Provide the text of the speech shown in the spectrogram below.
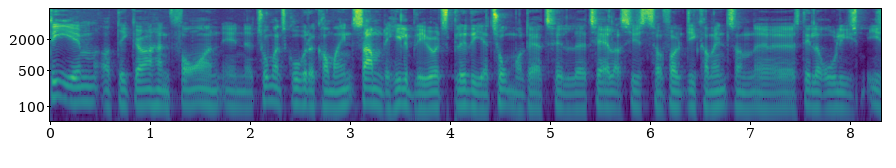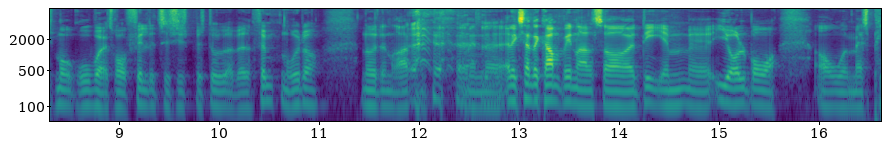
DM, og det gør han foran en øh, tomandsgruppe, der kommer ind sammen. Det hele blev jo et splittet i atomer der til, øh, til allersidst, så folk de kom ind sådan øh, stille og roligt i, i små grupper. Jeg tror, feltet til sidst bestod af hvad, 15 rytter, noget i den retning. Men øh, Alexander Kamp vinder altså DM øh, i Aalborg, og øh, Mads P.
